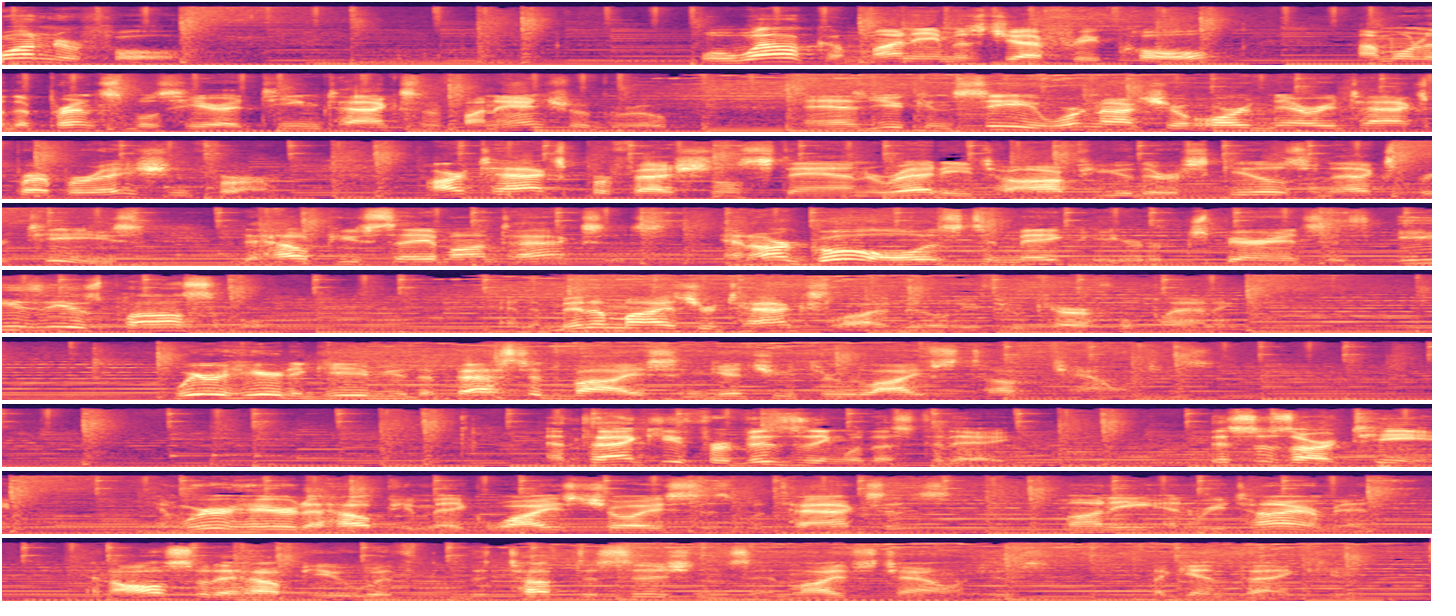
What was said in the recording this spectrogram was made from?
Wonderful. Well, welcome. My name is Jeffrey Cole. I'm one of the principals here at Team Tax and Financial Group. And as you can see, we're not your ordinary tax preparation firm. Our tax professionals stand ready to offer you their skills and expertise to help you save on taxes. And our goal is to make your experience as easy as possible and to minimize your tax liability through careful planning. We're here to give you the best advice and get you through life's tough challenges. And thank you for visiting with us today. This is our team, and we're here to help you make wise choices with taxes, money, and retirement, and also to help you with the tough decisions in life's challenges. Again, thank you.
